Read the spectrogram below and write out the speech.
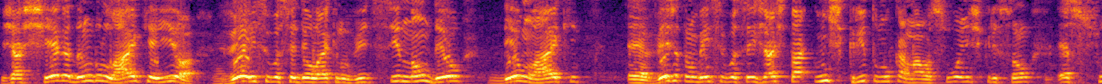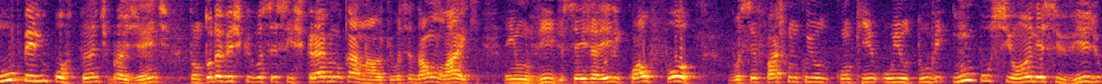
Já chega dando like aí, ó. É. Vê aí se você deu like no vídeo. Se não deu, dê um like. É, veja também se você já está inscrito no canal. A sua inscrição é super importante pra gente. Então toda vez que você se inscreve no canal e que você dá um like em um vídeo, seja ele qual for, você faz com que, com que o YouTube impulsione esse vídeo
